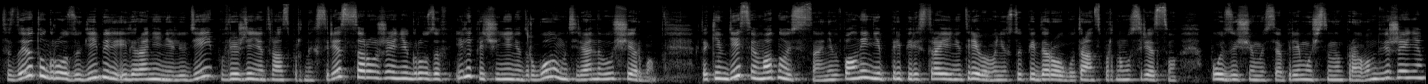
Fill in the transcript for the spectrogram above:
создает угрозу гибели или ранения людей, повреждения транспортных средств, сооружения грузов или причинения другого материального ущерба. К таким действиям относятся невыполнение при перестроении требований уступить дорогу транспортному средству, пользующемуся преимущественным правом движения,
